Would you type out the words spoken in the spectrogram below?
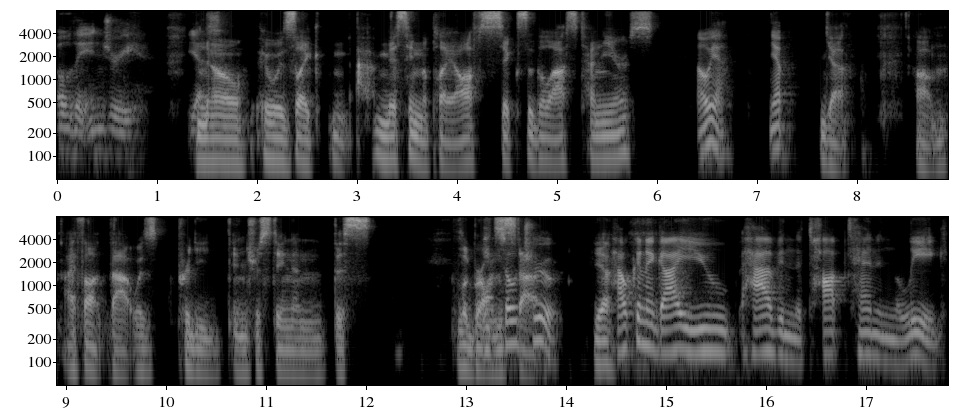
Oh, the injury. Yes. No, it was like missing the playoffs six of the last 10 years. Oh, yeah. Yep. Yeah. Um, I thought that was pretty interesting. And this LeBron it's so stat. true. Yeah. How can a guy you have in the top 10 in the league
